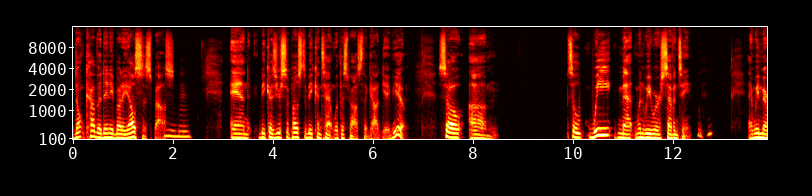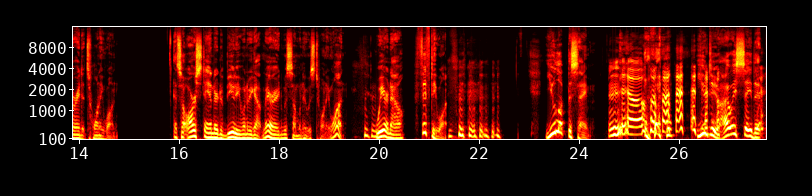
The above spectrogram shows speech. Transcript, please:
don't covet anybody else's spouse. Mhm. and because you're supposed to be content with the spouse that God gave you. So, um, so we met when we were 17 Mhm. and we married at 21. And so our standard of beauty when we got married was someone who was 21. we are now 51. You look the same. no. You do. I always say that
